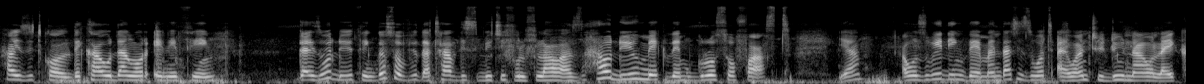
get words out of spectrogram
how is it called? The cow dung or anything. Guys what do you think? Those of you that have these beautiful flowers how do you make them grow so fast? Yeah I was weeding them and that is what I want to do now like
